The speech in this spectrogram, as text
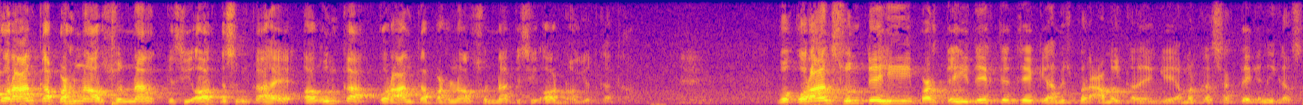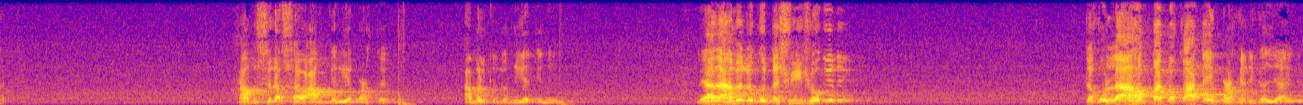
قرآن کا پڑھنا اور سننا کسی اور قسم کا ہے، اور ان کا قرآن کا پڑھنا اور سننا کسی اور نوعیت کا تھا۔ وہ قرآن سنتے ہی، پڑھتے ہی دیکھتے تھے کہ ہم اس پر عمل کریں گے، عمل کر سکتے کہ نہیں کر سکتے۔ ہم صرف ثواب کے لیے پڑھتے ہیں، عمل کی تو نیت ہی نہیں۔ لہذا ہمیں تو کوئی تشویش ہوگی نہیں۔ تق اللہ حقا تو کاتے ہی، پڑھ کے نکل جائیں گے۔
